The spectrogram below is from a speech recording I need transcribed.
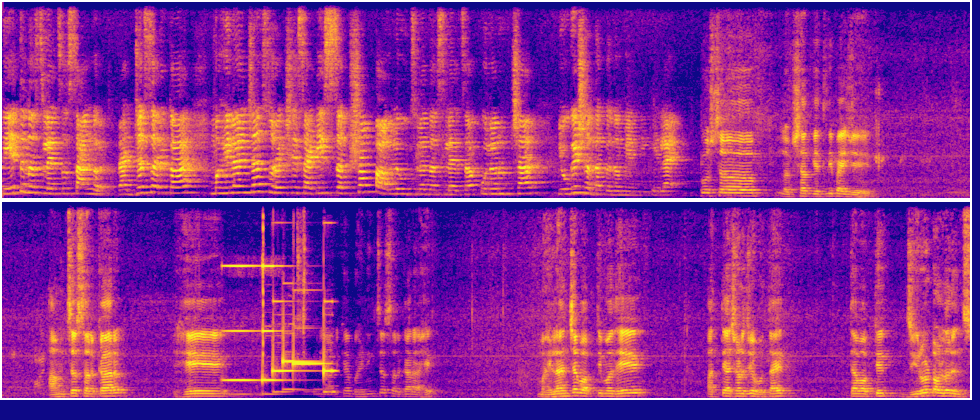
देत नसल्याचं सांगत राज्य सरकार महिलांच्या सुरक्षेसाठी सक्षम पावलं उचलत असल्याचा पुनरुच्चार योगेश दादा कदम यांनी केलाय. गोष्ट लक्षात घेतली पाहिजे. आमचं सरकार हे लाडक्या बहिणींचं सरकार आहे. महिलांच्या बाबतीमध्ये अत्याचार जे होत आहेत त्या बाबतीत झिरो टॉलरन्स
